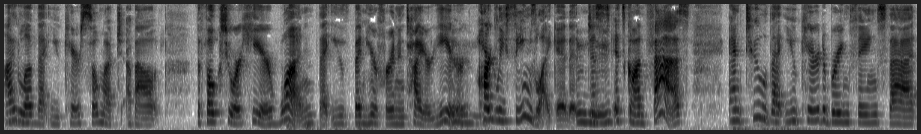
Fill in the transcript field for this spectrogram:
I mm-hmm. love that you care so much about the folks who are here. One, that you've been here for an entire year. Mm-hmm. Hardly seems like it. It just mm-hmm. it's gone fast. And two, that you care to bring things that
